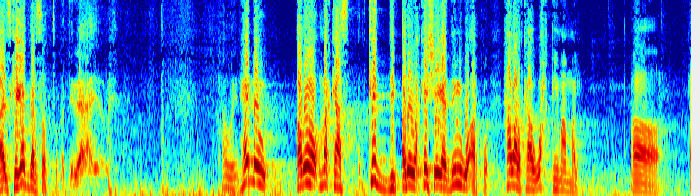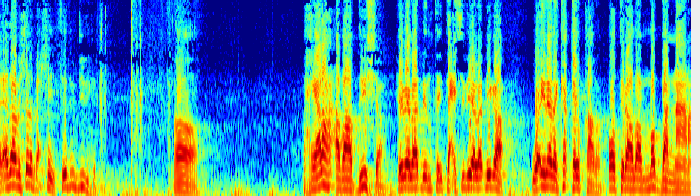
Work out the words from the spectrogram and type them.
aad iskaga darsato. Hadhow adoo markaas kadib adoo wax ka sheega haddii lagu arko hadalkaa wax qiima male adaaba shala baxshay seed u diidi karta waxyaalaha abaadiisha hebela dhintay tacsidiya la dhigaa waa inaadan ka qayb qaadan oo tidhaahdaa ma banaana.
